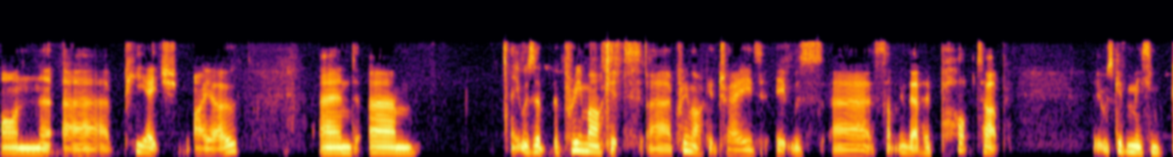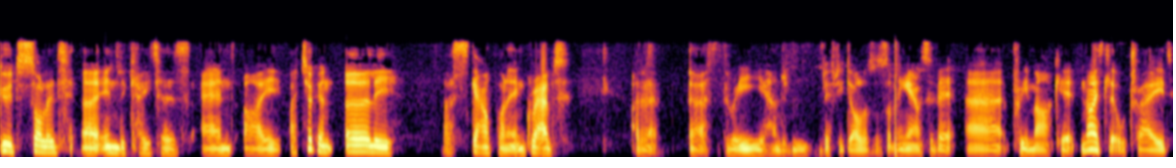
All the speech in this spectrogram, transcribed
on uh, PHIO, and um, it was a, a pre-market uh, pre-market trade. It was uh, something that had popped up. It was giving me some good solid uh, indicators, and I I took an early uh, scalp on it and grabbed I don't know uh, three hundred and fifty dollars or something out of it uh, pre-market. Nice little trade.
